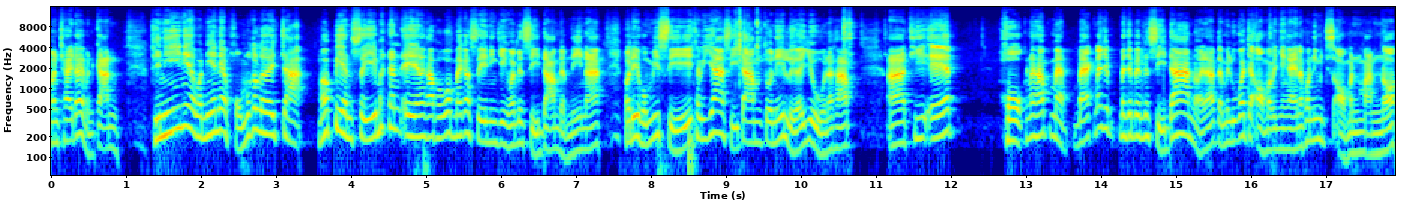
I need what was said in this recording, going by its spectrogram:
มันใช้ได้เหมือนกัน ทีนี้เนี่ยวันนี้เนี่ยผมก็เลยจะมาเปลี่ยนสีมันนั่นเองนะครับ เพราะว่าแมกกาซีนจริงๆมันเป็นสีดำแบบนี้นะ พอดีผมมีสีทามิยาสีดำตัวนี้เหลืออยู่นะครับ RTS 6 นะครับแมตต์แบ็กน่าจะมันจะเป็นเป็นสีด้านหน่อยนะครับ แต่ไม่รู้ว่าจะออกมาเป็นยังไงนะ เพราะนี่มันจะออกมันๆเนาะ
